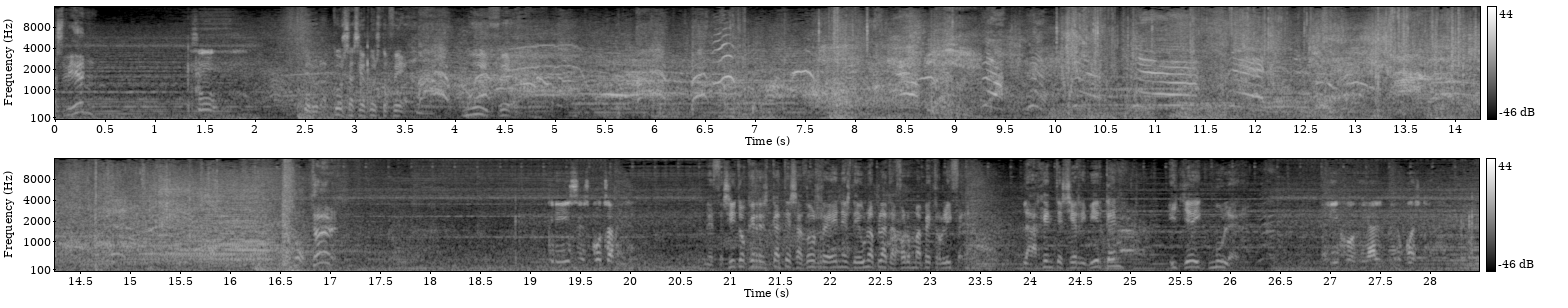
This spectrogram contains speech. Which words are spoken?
¿Estás bien? Sí, pero la cosa se ha puesto fea. Muy fea. ¡Joder! Chris, escúchame. Necesito que rescates a dos rehenes de una plataforma petrolífera. La agente Sherry Birken y Jake Muller. El hijo de Albert Wesker.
